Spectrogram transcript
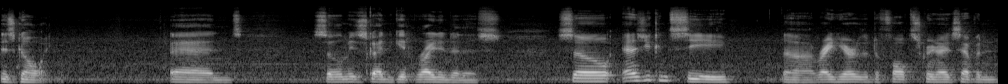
is going. And so let me just go ahead and get right into this. So as you can see, uh, right here, the default screen, I just have an,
